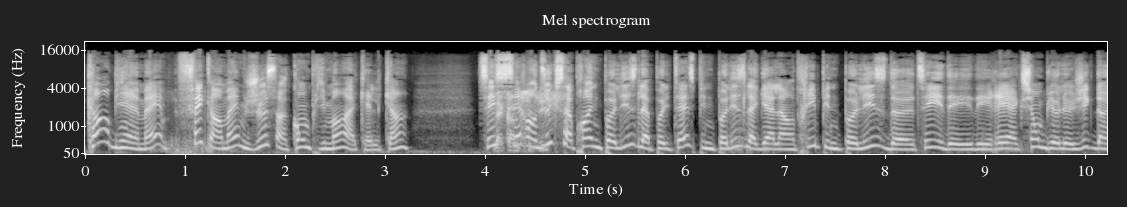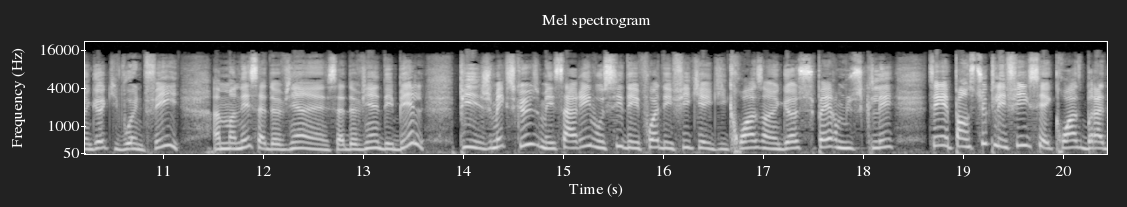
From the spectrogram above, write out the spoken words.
quand bien même, fait quand même juste un compliment à quelqu'un. C'est rendu que ça prend une police de la politesse, puis une police de la galanterie, puis une police de, tu des, des réactions biologiques d'un gars qui voit une fille. À un moment donné, ça devient, ça devient débile. Puis je m'excuse, mais ça arrive aussi des fois des filles qui, qui croisent un gars super musclé. Tu sais, penses-tu que les filles, si elles croisent Brad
